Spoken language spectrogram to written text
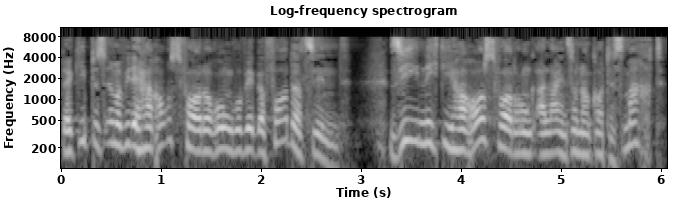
da gibt es immer wieder Herausforderungen, wo wir gefordert sind. Sieh nicht die Herausforderung allein, sondern Gottes Macht.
